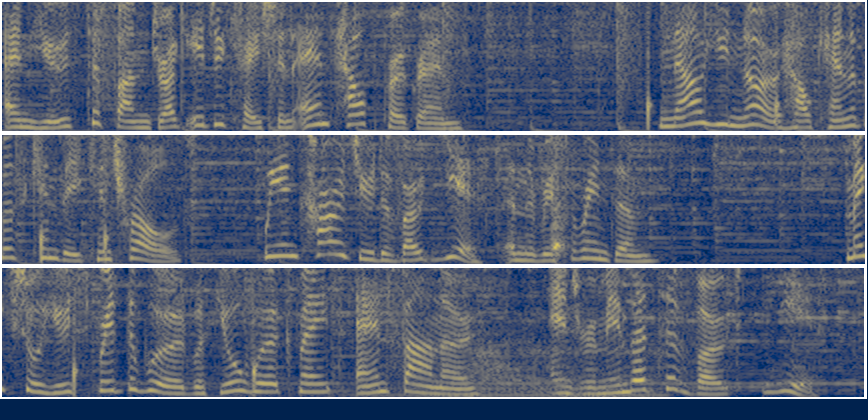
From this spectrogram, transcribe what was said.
and used to fund drug education and health programs. Now you know how cannabis can be controlled. We encourage you to vote yes in the referendum. Make sure you spread the word with your workmates and whānau. And remember to vote yes.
